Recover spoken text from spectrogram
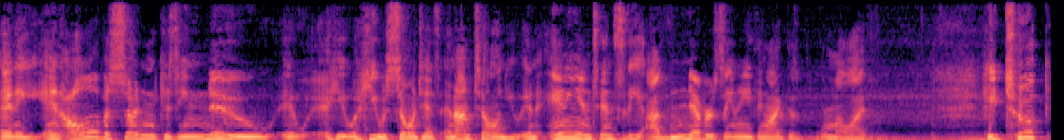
And he, and all of a sudden, because he knew it, he, he was so intense. And I'm telling you, in any intensity, I've never seen anything like this before in my life. He took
